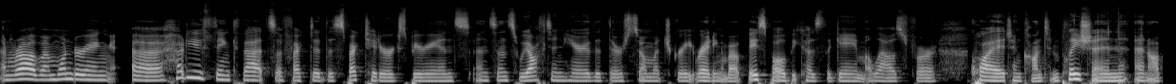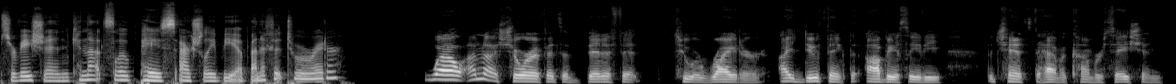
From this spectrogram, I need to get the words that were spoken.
And Rob, I'm wondering, uh, how do you think that's affected the spectator experience? And since we often hear that there's so much great writing about baseball because the game allows for quiet and contemplation and observation, can that slow pace actually be a benefit to a writer? Well, I'm not sure if it's a benefit to a writer, I do think that obviously the the chance to have a conversation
